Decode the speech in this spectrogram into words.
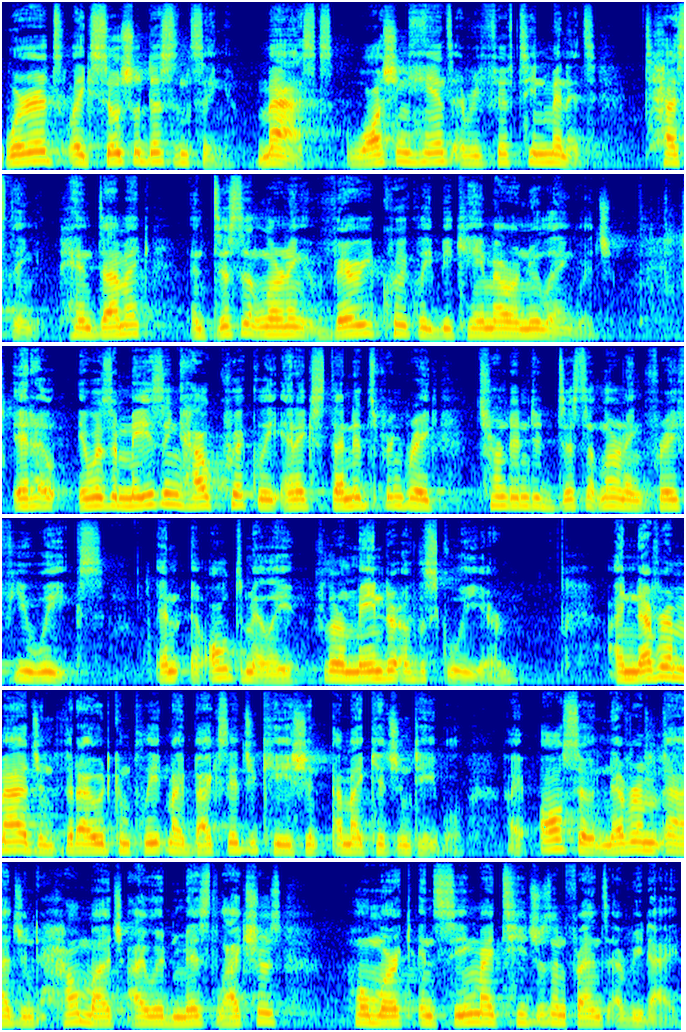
Words like social distancing, masks, washing hands every 15 minutes, testing, pandemic, and distant learning very quickly became our new language. It, it was amazing how quickly an extended spring break turned into distant learning for a few weeks, and ultimately for the remainder of the school year. I never imagined that I would complete my Bexley education at my kitchen table. I also never imagined how much I would miss lectures, homework, and seeing my teachers and friends every day.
